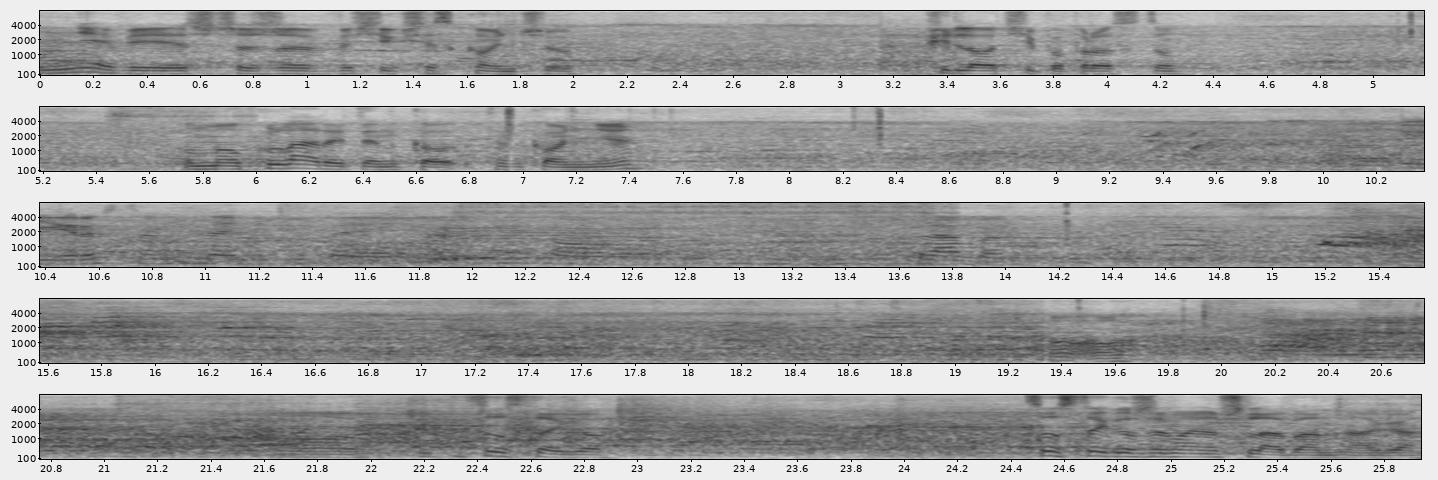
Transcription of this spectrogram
On nie wie jeszcze, że wyścig się skończył. Piloci po prostu. On ma okulary, ten, ko- ten koń, nie? I rozciągnęli tutaj tą labę. O, o. O, co z tego? Co z tego, że mają szlaban, Aga?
